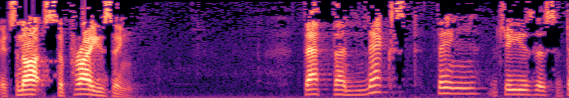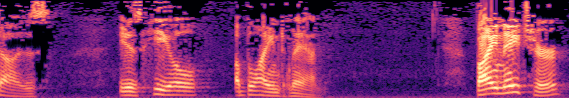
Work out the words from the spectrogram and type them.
It's not surprising that the next thing Jesus does is heal a blind man. By nature,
